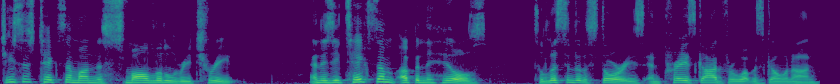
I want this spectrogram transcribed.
Jesus takes them on this small little retreat. And as he takes them up in the hills to listen to the stories and praise God for what was going on,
